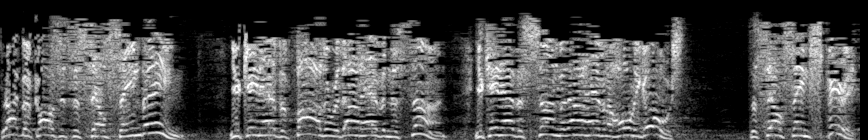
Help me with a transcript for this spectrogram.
Right? Because it's the self same thing. You can't have the Father without having the Son. You can't have the Son without having the Holy Ghost. The self same Spirit.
